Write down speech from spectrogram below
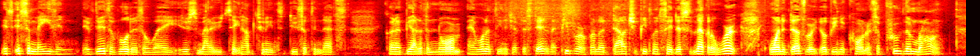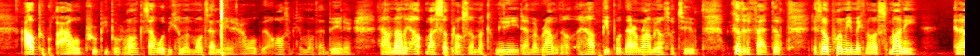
it's it's amazing. If there's a will, there's a way. It's just a matter of you taking an opportunity to do something that's to be out of the norm. And one of the things that you have to understand is that people are to doubt you. People are to say this is not to work. But when it does work, they'll be in the corner. So prove them wrong. I'll I will prove people wrong because I will become a multimillionaire. I will be also become a multi-billionaire, and I'll not only help myself but also my community that I'm around with, and help people that are around me also too. Because of the fact that there's no point in me making all this money and, I,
